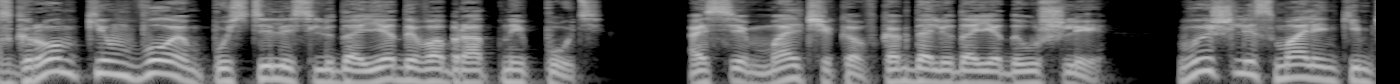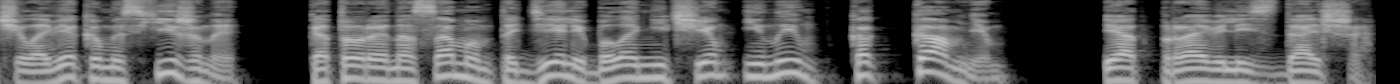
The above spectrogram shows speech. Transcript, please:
С громким воем пустились людоеды в обратный путь. А семь мальчиков, когда людоеды ушли, вышли с маленьким человеком из хижины, которая на самом-то деле была ничем иным, как камнем, и отправились дальше.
